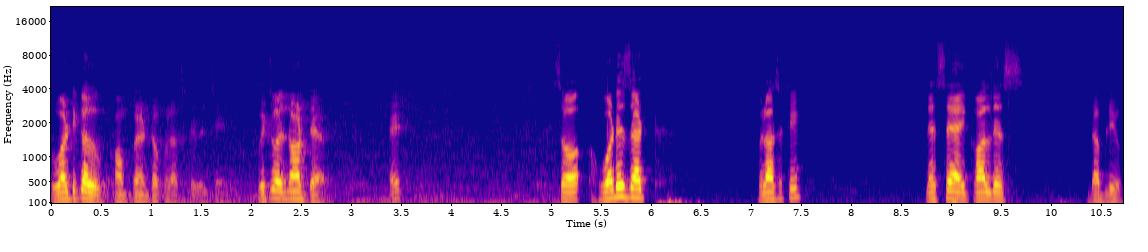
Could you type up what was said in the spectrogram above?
Vertical component of velocity will change which was not there. Right? So what is that velocity? Let us say i call this w.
